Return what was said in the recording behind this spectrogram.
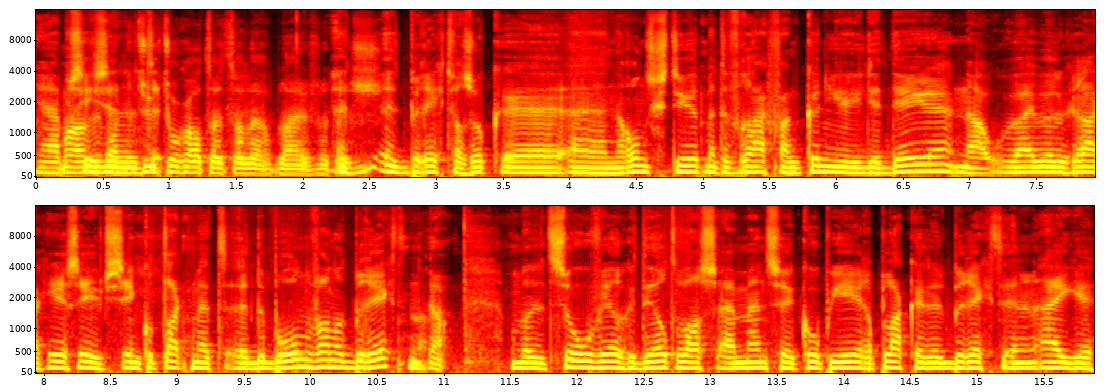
Ja, maar precies. het, natuurlijk toch altijd alert blijven. Dus. het, het bericht was ook eh, eh, naar ons gestuurd met de vraag van... kunnen jullie dit delen? Nou, wij willen graag eerst eventjes in contact met eh, de bron van het bericht. Nou, Ja. Omdat het zoveel gedeeld was en mensen kopiëren, plakken het bericht in hun eigen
